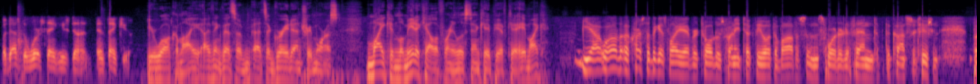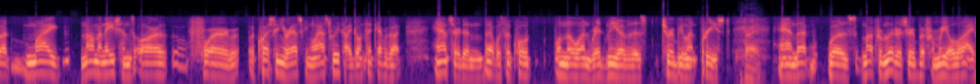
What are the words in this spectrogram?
But that's the worst thing he's done. And thank you. You're welcome. I, I think that's a that's a great entry, Morris. Mike in Lomita, California, listening on KPFK. Hey, Mike. Yeah, well, of course, the biggest lie he ever told was when he took the oath of office and swore to defend the Constitution. But my nominations are for a question you were asking last week. I don't think ever got answered, and that was the quote, "Will no one rid me of this turbulent priest?" Right. And that was not from literature, but from real life.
